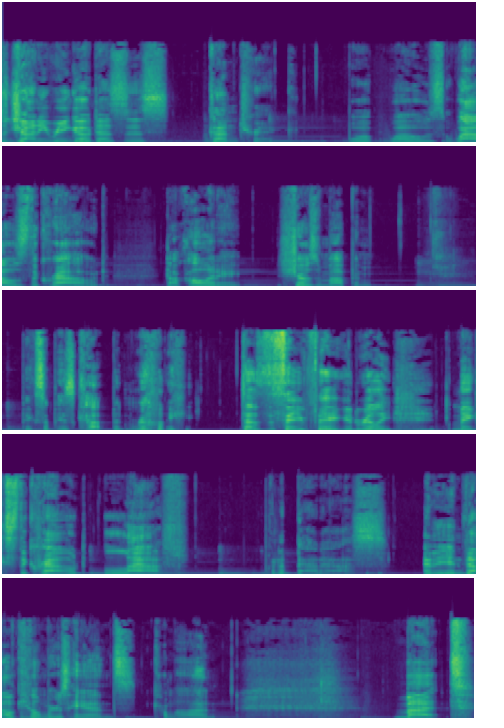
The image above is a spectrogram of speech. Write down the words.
So Johnny Ringo does this gun trick. Wo- woes wows the crowd. Doc Holliday shows him up and picks up his cup and really does the same thing and really makes the crowd laugh. What a badass. And in Val Kilmer's hands. Come on. But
